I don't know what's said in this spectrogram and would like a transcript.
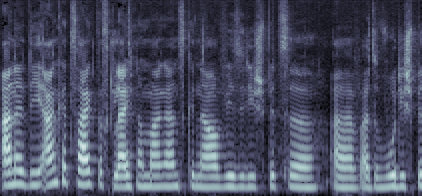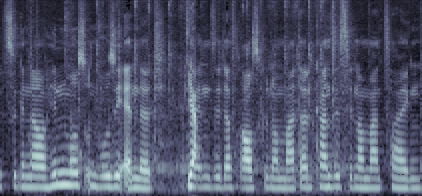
Anne, die Anke zeigt das gleich nochmal ganz genau, wie sie die Spitze, äh, also wo die Spitze genau hin muss und wo sie endet, Ja. wenn sie das rausgenommen hat. Dann kann sie es dir nochmal zeigen.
